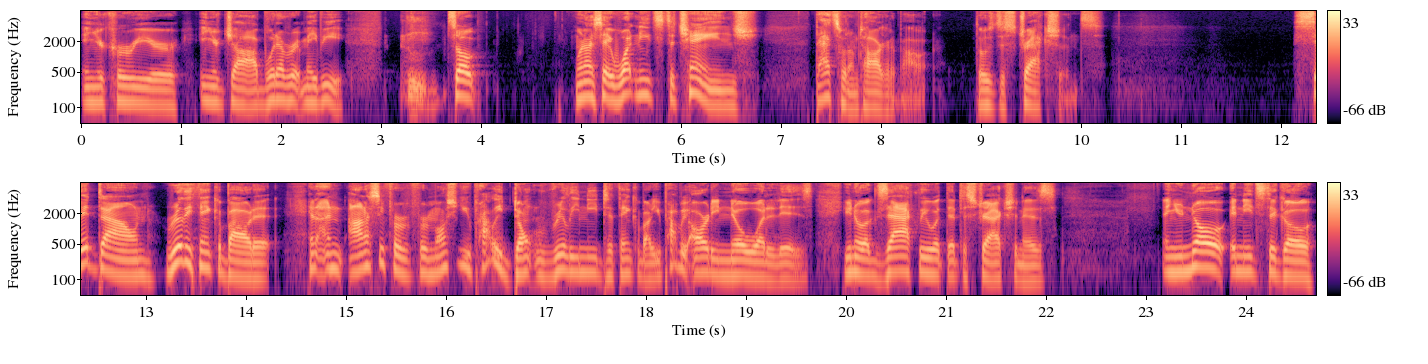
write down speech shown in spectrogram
in your career, in your job, whatever it may be. so, when I say what needs to change, that's what I'm talking about. Those distractions. Sit down, really think about it. And, and, honestly, for, for most of you, you probably don't really need to think about it. You probably already know what it is. You know exactly what that distraction is and you know it needs to go,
